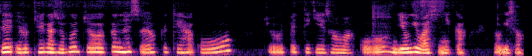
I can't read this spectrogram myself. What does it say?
네, 이렇게 해가지고 쭉 끝냈어요. 끝에 하고 쭉 빼뜨기해서 왔고 이제 여기 왔으니까 여기서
